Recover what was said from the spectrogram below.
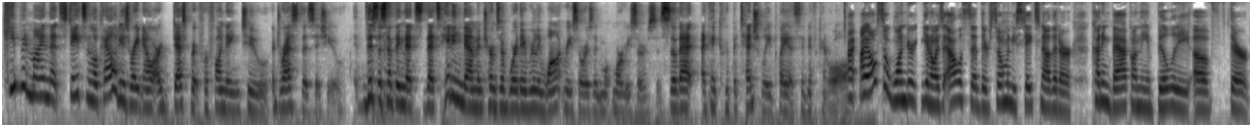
keep in mind that states and localities right now are desperate for funding to address this issue. This is something that's that's hitting them in terms of where they really want resources and more resources. So that I think could potentially play a significant role. I, I also wonder, you know, as Alice said, there's so many states now that are cutting back on the ability of their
